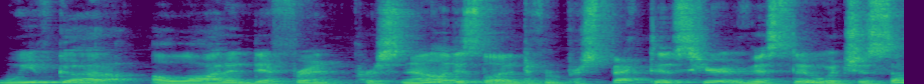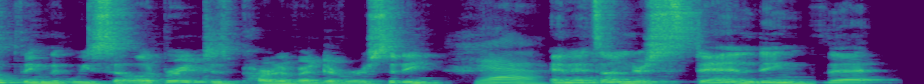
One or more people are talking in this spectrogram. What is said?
We've got a lot of different personalities, a lot of different perspectives here at Vista, which is something that we celebrate as part of our diversity. Yeah. And it's understanding that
